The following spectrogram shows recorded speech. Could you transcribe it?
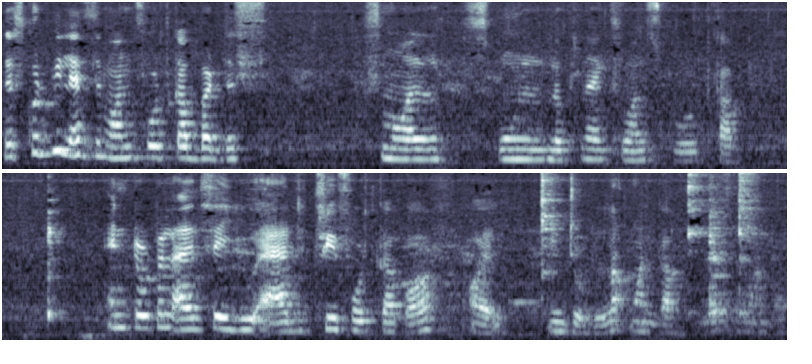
This could be less than one fourth cup but this small spoon looks like one fourth cup. In total I'd say you add three fourth cup of oil in total not one cup less than one cup.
